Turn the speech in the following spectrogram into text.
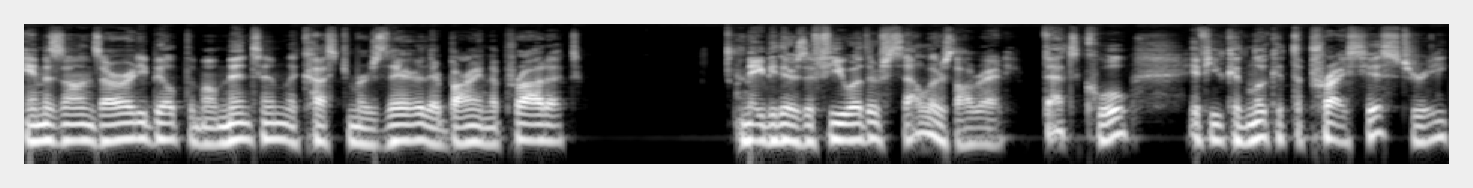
Amazon's already built the momentum, the customer's there, they're buying the product. Maybe there's a few other sellers already. That's cool. If you can look at the price history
